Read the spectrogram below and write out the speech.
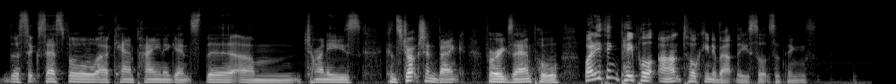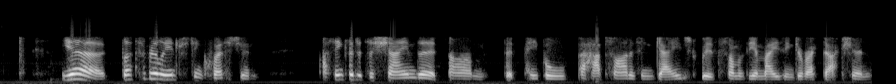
the successful uh, campaign against the um, Chinese construction bank, for example. Why do you think people aren't talking about these sorts of things? Yeah, that's a really interesting question. I think that it's a shame that um, that people perhaps aren't as engaged with some of the amazing direct action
